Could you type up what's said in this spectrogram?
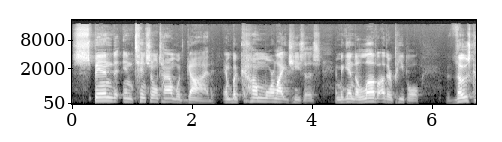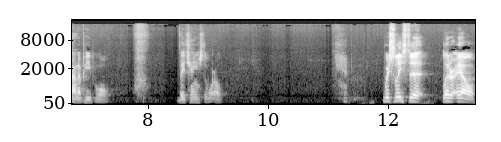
spend intentional time with God and become more like Jesus and begin to love other people, those kind of people, they change the world. Which leads to letter L,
